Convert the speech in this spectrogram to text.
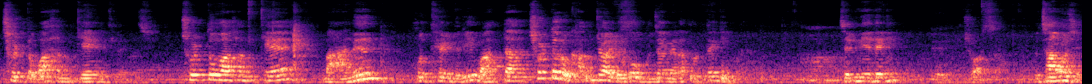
철도와 함께 이렇게 된 거지. 철도와 함께 많은 호텔들이 왔다. 철도로 강조하려고 문장 맨 앞으로 땡긴 거야. 아, 재밌니 되니? 네. 좋았어. 장호진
